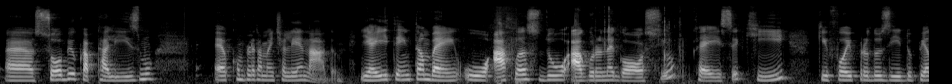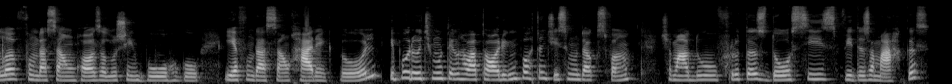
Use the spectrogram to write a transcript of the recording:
uh, sob o capitalismo é completamente alienada. E aí tem também o Atlas do Agronegócio, que é esse aqui, que foi produzido pela Fundação Rosa Luxemburgo e a Fundação Bull. E por último, tem um relatório importantíssimo da Oxfam chamado Frutas Doces, Vidas Amargas.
